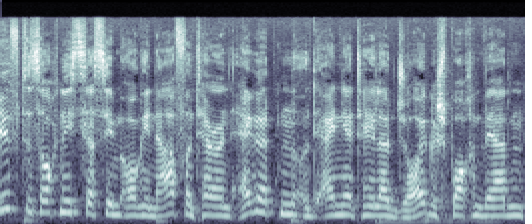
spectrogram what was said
hilft es auch nichts, dass sie im Original von Taron Egerton und Anya Taylor-Joy gesprochen werden,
